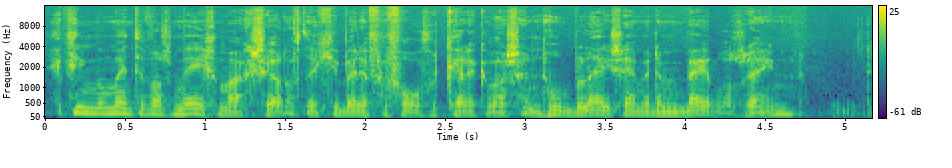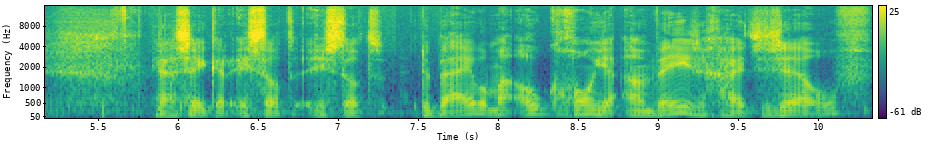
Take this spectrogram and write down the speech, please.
Heb je die momenten wel eens meegemaakt zelf, dat je bij de vervolgde kerk was en hoe blij zij met een Bijbel zijn? Ja, zeker is dat, is dat de Bijbel, maar ook gewoon je aanwezigheid zelf.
